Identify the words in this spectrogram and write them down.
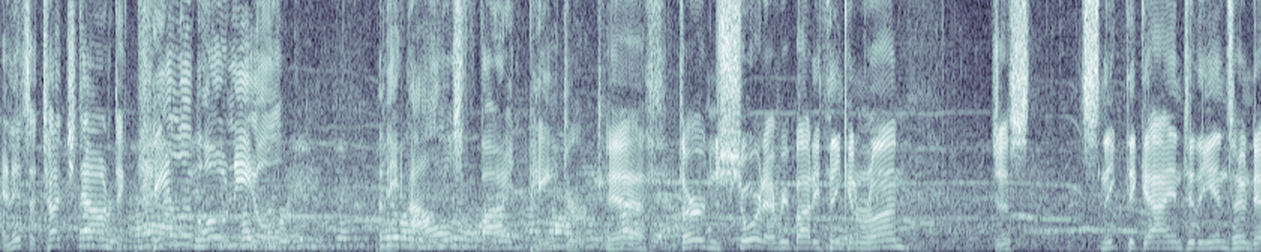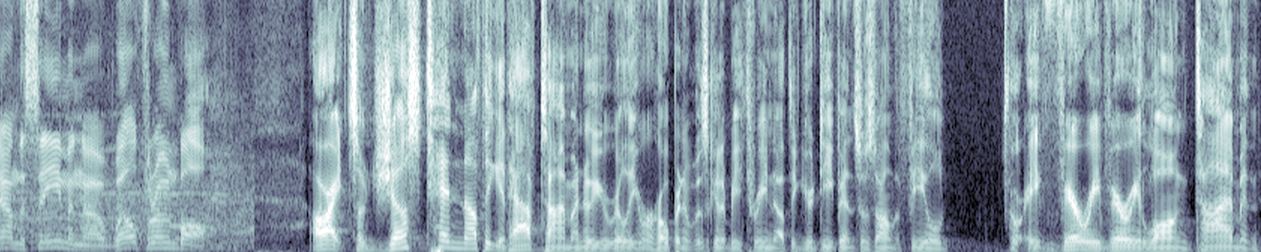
And it's a touchdown to Caleb O'Neill. The Owls find pay dirt. Yeah, third and short. Everybody thinking run. Just sneak the guy into the end zone down the seam and a well thrown ball. All right, so just 10 nothing at halftime. I know you really were hoping it was going to be 3 nothing. Your defense was on the field for a very, very long time. And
